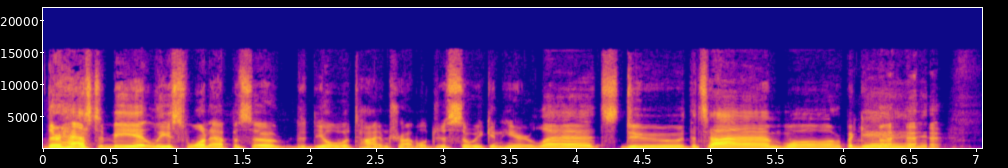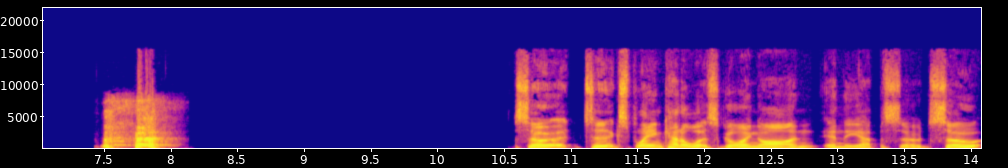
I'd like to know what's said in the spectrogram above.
there has to be at least one episode to deal with time travel just so we can hear, let's do the time warp again. So uh, to explain kind of what's going on in the episode so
